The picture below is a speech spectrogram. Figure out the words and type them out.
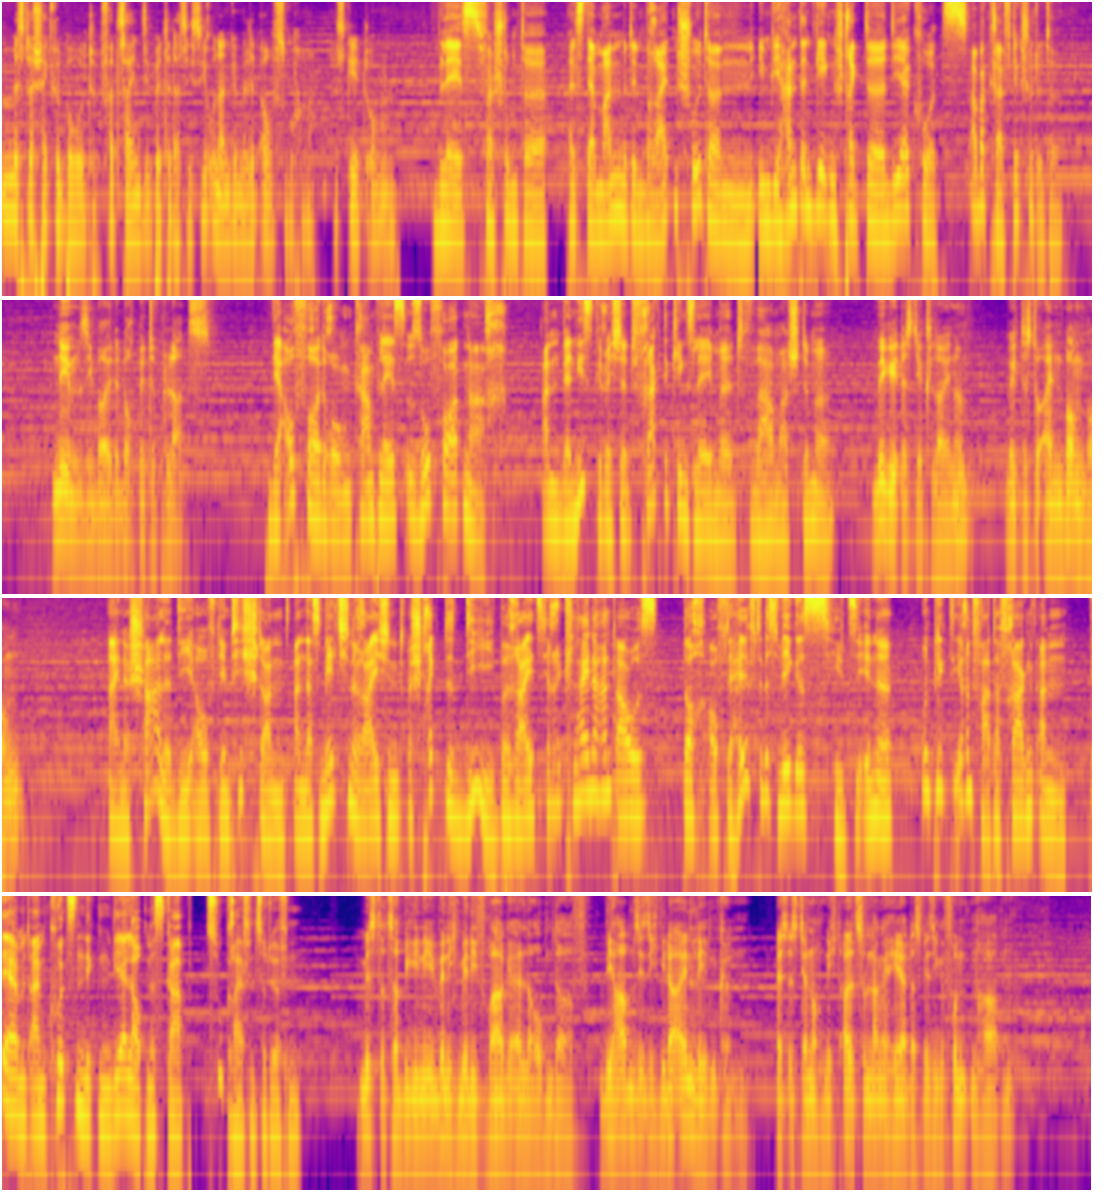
Mr. Shacklebolt, verzeihen Sie bitte, dass ich Sie unangemeldet aufsuche. Es geht um. Blaze verstummte, als der Mann mit den breiten Schultern ihm die Hand entgegenstreckte, die er kurz, aber kräftig schüttelte. nehmen Sie beide doch bitte Platz. Der Aufforderung kam Blaze sofort nach. An Bernice gerichtet fragte Kingsley mit warmer Stimme. Wie geht es dir, Kleine? Möchtest du einen Bonbon? Eine Schale, die auf dem Tisch stand, an das Mädchen reichend, streckte die bereits ihre kleine Hand aus, doch auf der Hälfte des Weges hielt sie inne und blickte ihren Vater fragend an, der mit einem kurzen Nicken die Erlaubnis gab, zugreifen zu dürfen. Mr. Zabini, wenn ich mir die Frage erlauben darf, wie haben Sie sich wieder einleben können? Es ist ja noch nicht allzu lange her, dass wir Sie gefunden haben.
